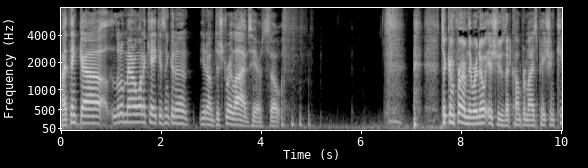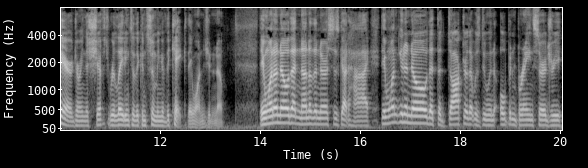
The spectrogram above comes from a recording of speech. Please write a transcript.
I think uh, a little marijuana cake isn't to, you know, destroy lives here. So To confirm, there were no issues that compromised patient care during the shift relating to the consuming of the cake, they wanted you to know. They want to know that none of the nurses got high. They want you to know that the doctor that was doing open brain surgery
